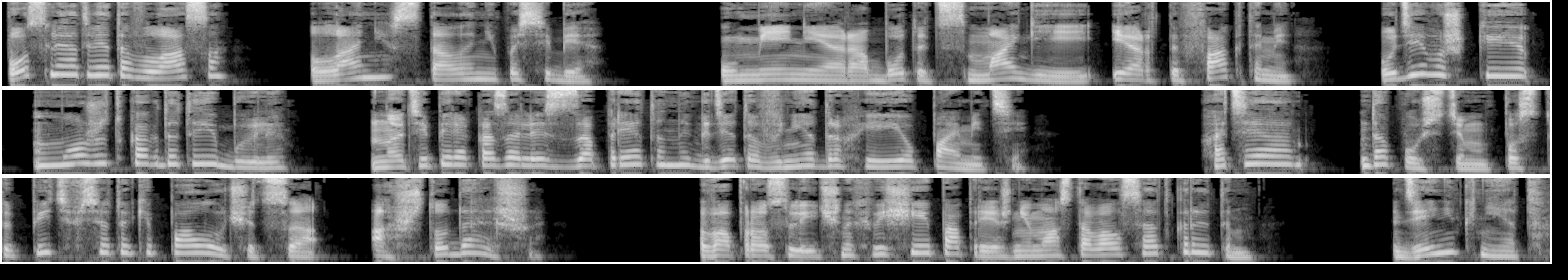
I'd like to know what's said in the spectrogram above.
После ответа Власа Лане стало не по себе. Умение работать с магией и артефактами у девушки, может, когда-то и были, но теперь оказались запрятаны где-то в недрах ее памяти. Хотя, допустим, поступить все-таки получится, а что дальше? Вопрос личных вещей по-прежнему оставался открытым. Денег нет,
